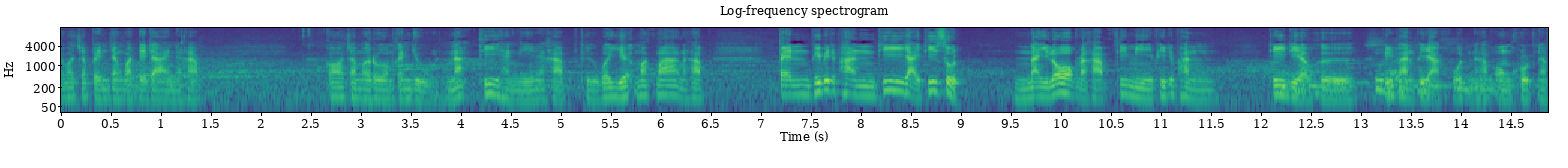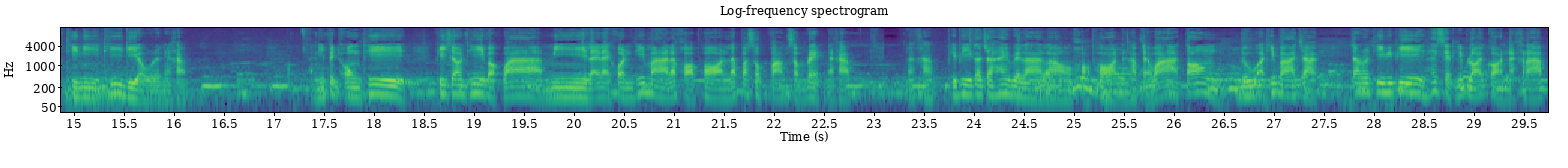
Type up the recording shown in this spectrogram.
ไม่ว่าจะเป็นจังหวัดใด ๆนะครับ ก็จะมารวมกันอยู่ณที่แห่งนี้นะครับ ถือว่าเยอะมากๆนะครับ เป็นพิพิธภัณฑ์ที่ใหญ่ที่สุดในโลกนะครับ ที่มีพิพิธภัณฑ์ที่เดียวคือพิพิธภัณฑ์พญาครุฑนะครับ องค์ครุฑนะครับที่นี่ที่เดียวเลยนะครับ อันนี้เป็นองค์ที่พี่เจ้าที่บอกว่ามีหลาย ๆ คนที่มาแล้วขอพรและประสบความสำเร็จนะครับ นะครับพี่ๆก็จะให้เวลาเราขอพรนะครับ แต่ว่าต้องดูอธิบายจากเจ้าหน้าที่พี่ๆให้เสร็จเรียบร้อยก่อนนะครับ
